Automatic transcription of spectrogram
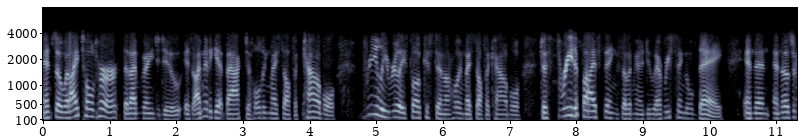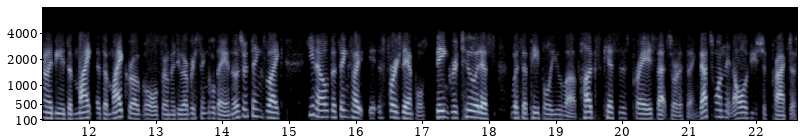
And so what I told her that I'm going to do is I'm going to get back to holding myself accountable really, really focused in on holding myself accountable to three to five things that I'm going to do every single day, and then and those are going to be the mic the micro goals that I'm going to do every single day, and those are things like you know, the things like, eh, for example, being gratuitous with the people you love, hugs, kisses, praise, that sort of thing. That's one that all of you should practice.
